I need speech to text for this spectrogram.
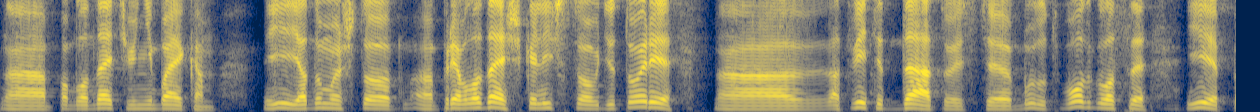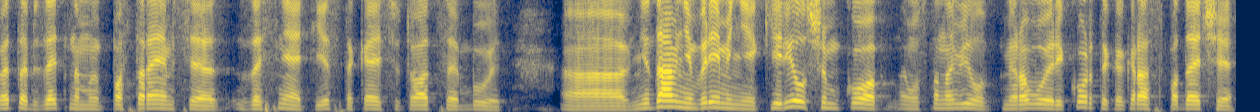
э, побладать юнибайком. И я думаю, что э, преобладающее количество аудитории э, ответит «да», то есть э, будут возгласы, и это обязательно мы постараемся заснять, если такая ситуация будет. В недавнем времени Кирилл Шимко установил мировой рекорд, и как раз с подачи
